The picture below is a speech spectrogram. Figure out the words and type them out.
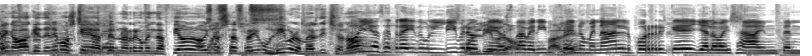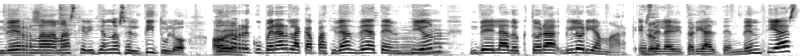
Venga, va, que tenemos que hacer una recomendación. Hoy nos has traído un libro, me has dicho, ¿no? Hoy os he traído un libro, Un que libro, os va a venir ¿vale? fenomenal porque ya lo vais a entender nada más que diciéndoos el título. Cómo recuperar la capacidad de atención de la doctora Gloria Mark. Es de la editorial Tendencias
